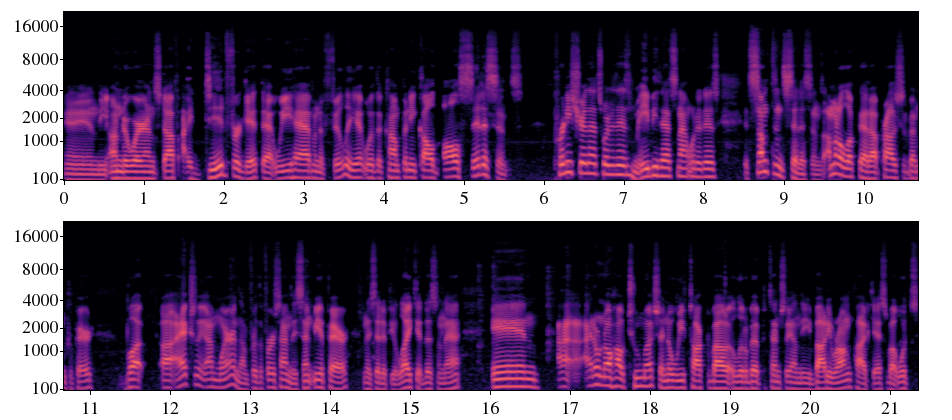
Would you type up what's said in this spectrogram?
and the underwear and stuff. I did forget that we have an affiliate with a company called All Citizens. Pretty sure that's what it is. Maybe that's not what it is. It's something Citizens. I'm gonna look that up. Probably should have been prepared. But uh, I actually I'm wearing them for the first time. They sent me a pair and they said if you like it, this and that. And I, I don't know how too much. I know we've talked about a little bit potentially on the Body Wrong podcast about what's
